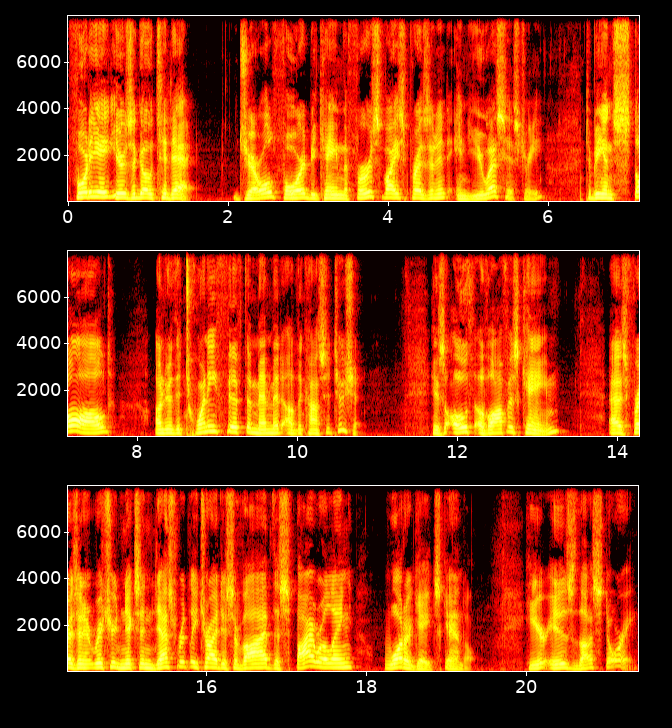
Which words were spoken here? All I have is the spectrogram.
48 years ago today, Gerald Ford became the first vice president in U.S. history to be installed under the 25th Amendment of the Constitution. His oath of office came as President Richard Nixon desperately tried to survive the spiraling Watergate scandal. Here is the story.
